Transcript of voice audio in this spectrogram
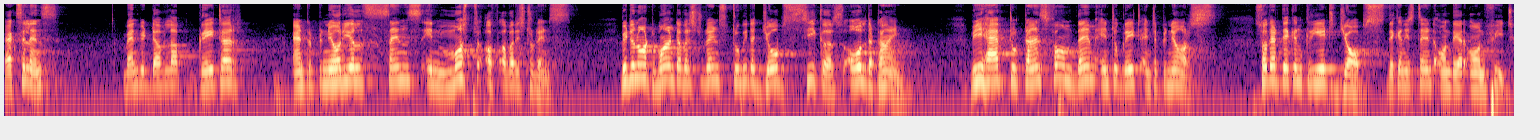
excellence when we develop greater entrepreneurial sense in most of our students. We do not want our students to be the job seekers all the time. We have to transform them into great entrepreneurs so that they can create jobs, they can stand on their own feet.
